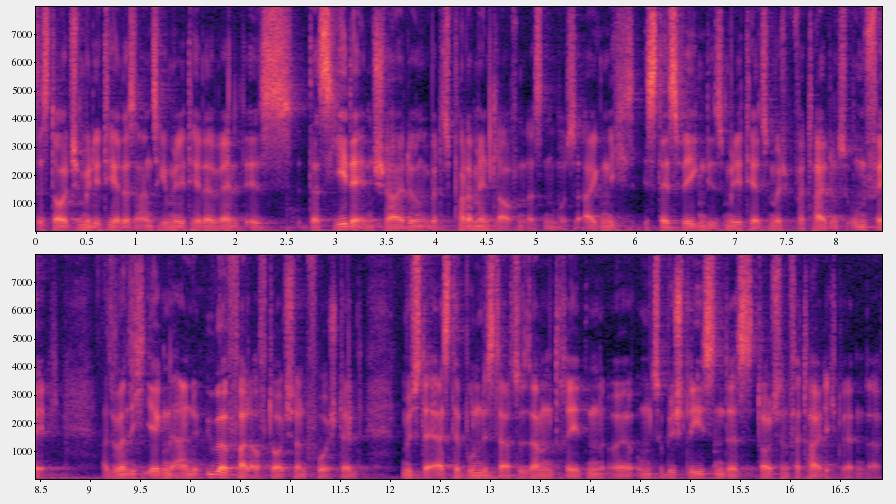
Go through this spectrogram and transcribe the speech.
das deutsche Militär das einzige Militär der Welt ist, das jede Entscheidung über das Parlament laufen lassen muss. Eigentlich ist deswegen dieses Militär zum Beispiel verteidigungsunfähig. Also wenn man sich irgendeinen Überfall auf Deutschland vorstellt, müsste erst der Bundestag zusammentreten, äh, um zu beschließen, dass Deutschland verteidigt werden darf.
